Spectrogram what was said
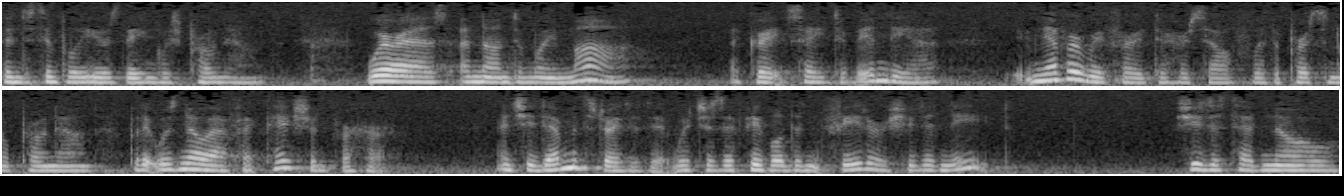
than to simply use the English pronouns. Whereas Anandamayi Ma, a great saint of India, never referred to herself with a personal pronoun, but it was no affectation for her. And she demonstrated it, which is if people didn't feed her, she didn't eat. She just had no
